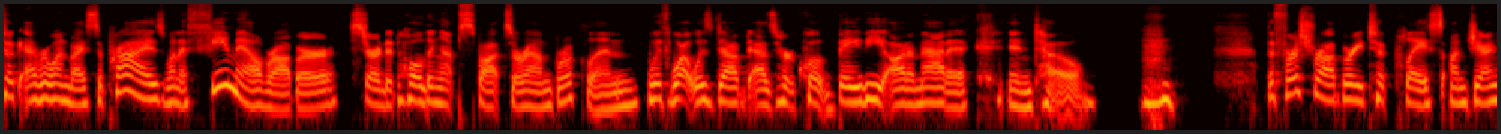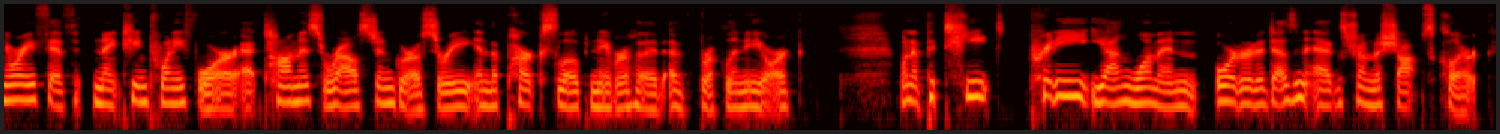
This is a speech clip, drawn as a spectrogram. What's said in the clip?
took everyone by surprise when a female robber started holding up spots around Brooklyn with what was dubbed as her quote, baby automatic in tow. The first robbery took place on January 5th, 1924 at Thomas Ralston Grocery in the Park Slope neighborhood of Brooklyn, New York. When a petite, pretty young woman ordered a dozen eggs from the shop's clerk.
